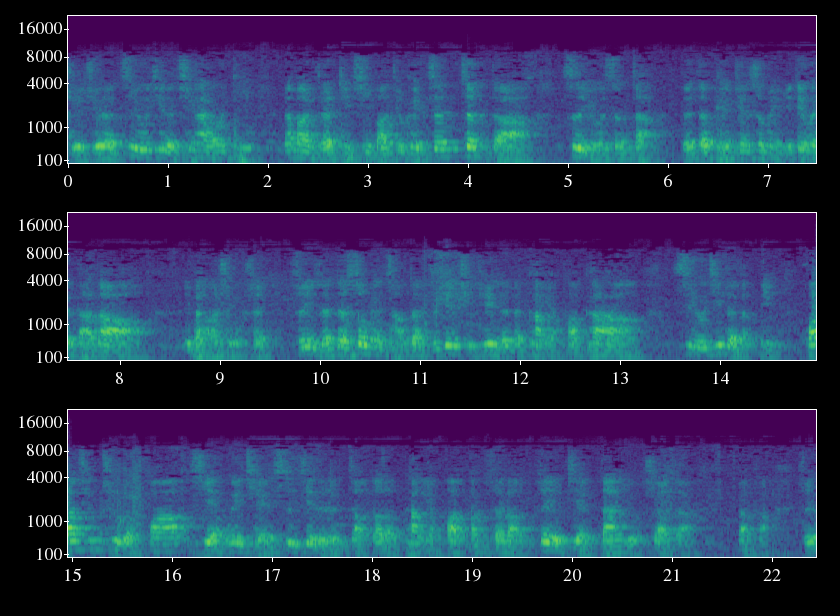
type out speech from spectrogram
解决了自由基的侵害问题，那么人体细胞就可以真正的自由生长，人的平均寿命一定会达到一百二十五岁。所以人的寿命长短直接取决于人的抗氧化、抗自由基的能力。花青素的发现为全世界的人找到了抗氧化、抗衰老最简单有效的办法。所以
